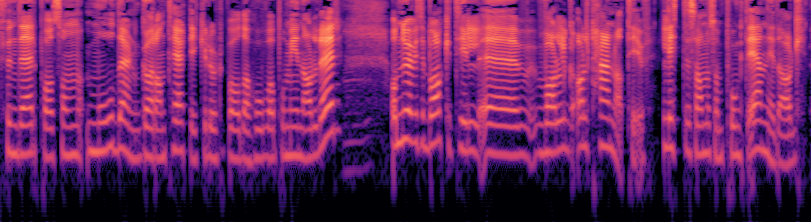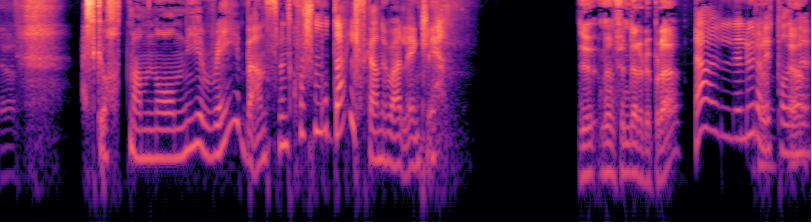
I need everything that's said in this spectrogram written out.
funderer på som moderen garantert ikke lurte på da hun var på min alder. Og nå er vi tilbake til valgalternativ. Litt det samme som punkt én i dag. Jeg skulle hatt meg noen nye Ray-bands, men hvilken modell skal jeg nå velge, egentlig? Du, men funderer du på det? Ja, jeg lurer litt på det Ja. nå.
